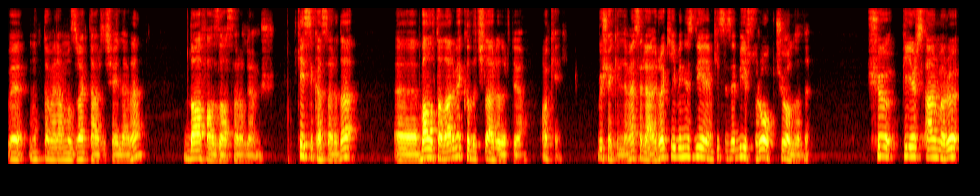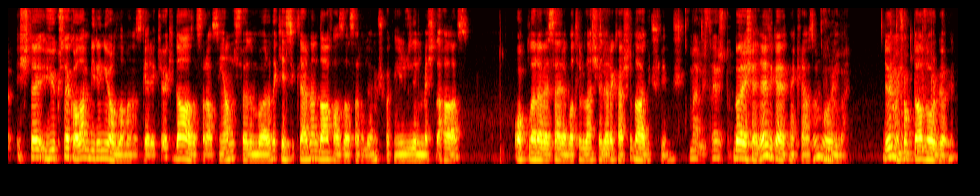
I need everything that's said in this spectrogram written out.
ve muhtemelen mızrak tarzı şeylerden daha fazla hasar alıyormuş. Kesik hasarı da e, baltalar ve kılıçlardır diyor. Okey. Bu şekilde. Mesela rakibiniz diyelim ki size bir sürü okçu yolladı. Şu Pierce Armor'ı işte yüksek olan birini yollamanız gerekiyor ki daha az hasar alsın. Yanlış söyledim bu arada. Kesiklerden daha fazla hasar alıyormuş. Bakın 125 daha az. Oklara vesaire batırılan şeylere karşı daha güçlüymüş. Böyle şeylere dikkat etmek lazım bu oyunda. Diyorum ya çok daha zor bir oyun.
